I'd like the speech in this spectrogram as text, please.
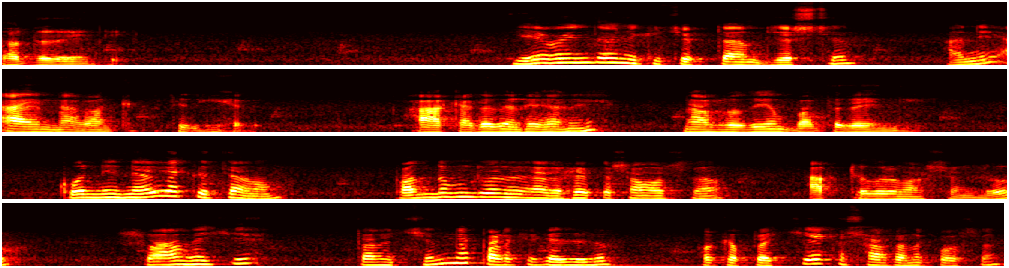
బద్దలైంది. ఏమైందో నీకు చెప్తాను జస్టిన్ అని ఆయన నా వంకకు తిరిగారు. ఆ కథ వినగానే నా హృదయం బద్దలైంది. కొన్ని నెలల క్రితం పంతొమ్మిది వందల నలభై ఒక సంవత్సరం అక్టోబర్ మాసంలో స్వామీజీ తన చిన్న పడక గదిలో ఒక ప్రత్యేక సాధన కోసం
